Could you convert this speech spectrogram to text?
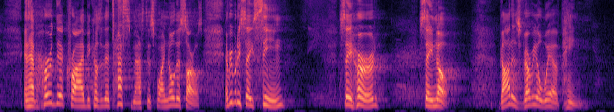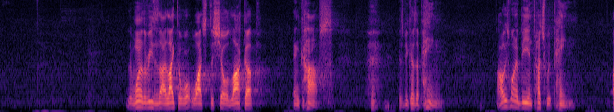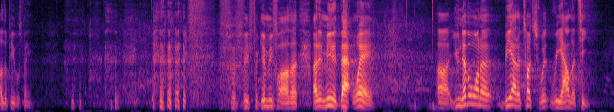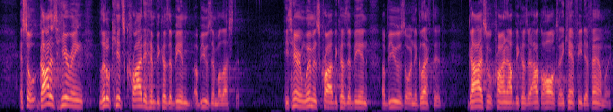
and have heard their cry because of their taskmasters, for I know their sorrows. Everybody say, seen. Say, heard. heard. Say, no. God is very aware of pain. One of the reasons I like to watch the show Lock Up and Cops is because of pain. I always want to be in touch with pain, other people's pain. Forgive me, Father. I didn't mean it that way. Uh, you never want to be out of touch with reality. And so God is hearing little kids cry to him because they're being abused and molested. He's hearing women's cry because they're being abused or neglected. Guys who are crying out because they're alcoholics and they can't feed their family.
